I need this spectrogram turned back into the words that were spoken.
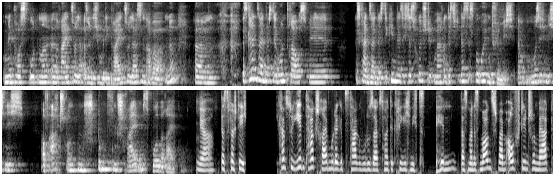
um den Postboten äh, reinzulassen, also nicht unbedingt reinzulassen, aber ne, ähm, es kann sein, dass der Hund raus will. Es kann sein, dass die Kinder sich das Frühstück machen. Das, das ist beruhigend für mich. Da muss ich mich nicht auf acht Stunden stumpfen Schreibens vorbereiten. Ja, das verstehe ich. Kannst du jeden Tag schreiben oder gibt es Tage, wo du sagst, heute kriege ich nichts hin, dass man das morgens beim Aufstehen schon merkt,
